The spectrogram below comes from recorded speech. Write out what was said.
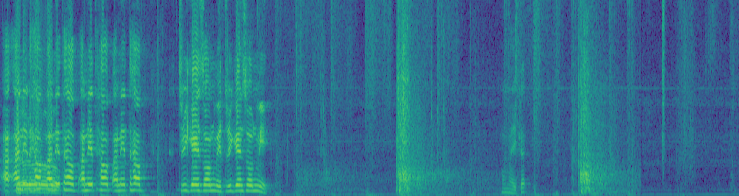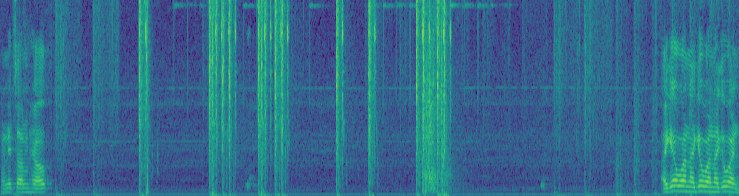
I, I need help, I need help, I need help, I need help. Three guys on me, three guys on me. Oh my god. I need some help. I get one, I get one, I get one.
